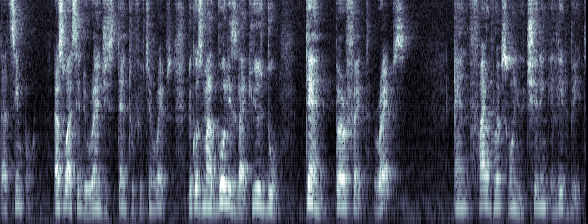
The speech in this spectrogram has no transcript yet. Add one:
That's simple. That's why I say the range is 10 to 15 reps. Because my goal is like you do 10 perfect reps and 5 reps when you're cheating a little bit.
